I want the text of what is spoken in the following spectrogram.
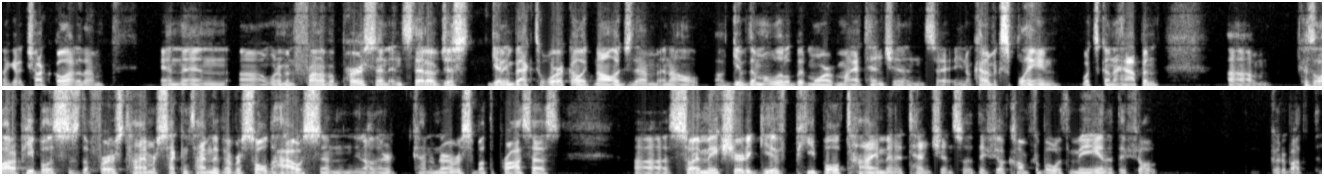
I get a chuckle out of them. And then uh, when I'm in front of a person, instead of just getting back to work, I'll acknowledge them and I'll I'll give them a little bit more of my attention and say, you know, kind of explain what's going to happen. Because a lot of people, this is the first time or second time they've ever sold a house, and you know they're kind of nervous about the process. Uh, so I make sure to give people time and attention so that they feel comfortable with me and that they feel good about the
